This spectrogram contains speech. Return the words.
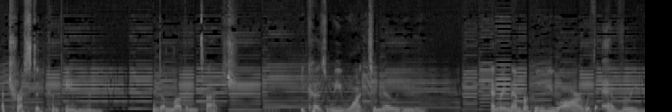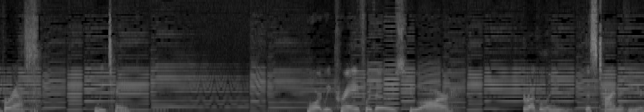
a trusted companion, and a loving touch. Because we want to know you and remember who you are with every breath we take. Lord, we pray for those who are struggling this time of year,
